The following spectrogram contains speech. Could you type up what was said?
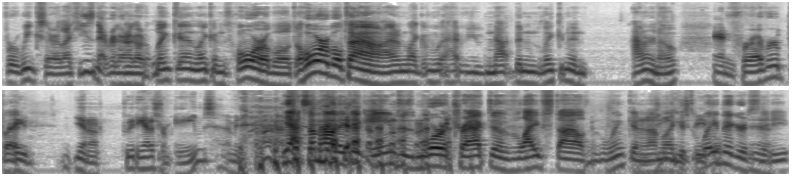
for weeks they're like, he's never going to go to Lincoln. Lincoln's horrible. It's a horrible town. I'm like, have you not been Lincoln in, I don't know, And forever? But you, you know, tweeting at us from Ames? I mean, come on. yeah, somehow they think Ames is more attractive lifestyle than Lincoln, and I'm like, it's a way bigger Yeah. city.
